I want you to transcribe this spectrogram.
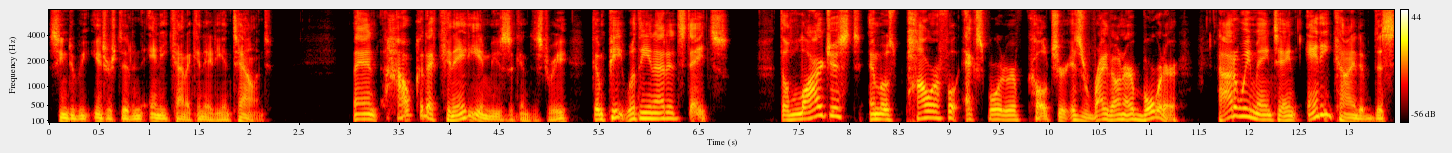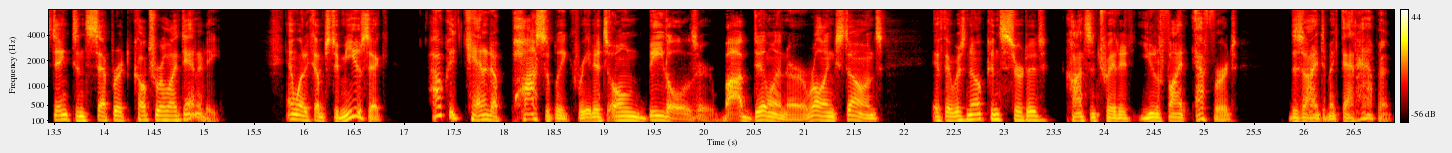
seemed to be interested in any kind of Canadian talent. And how could a Canadian music industry compete with the United States? The largest and most powerful exporter of culture is right on our border. How do we maintain any kind of distinct and separate cultural identity? And when it comes to music, how could Canada possibly create its own Beatles or Bob Dylan or Rolling Stones if there was no concerted, concentrated, unified effort designed to make that happen?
